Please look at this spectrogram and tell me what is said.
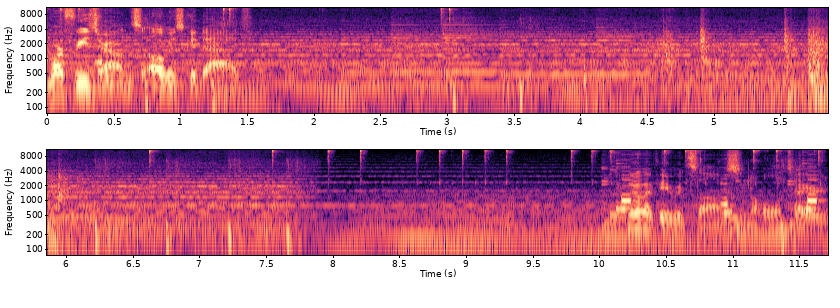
More freeze rounds, always good to have. One of my favorite songs in the whole entire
